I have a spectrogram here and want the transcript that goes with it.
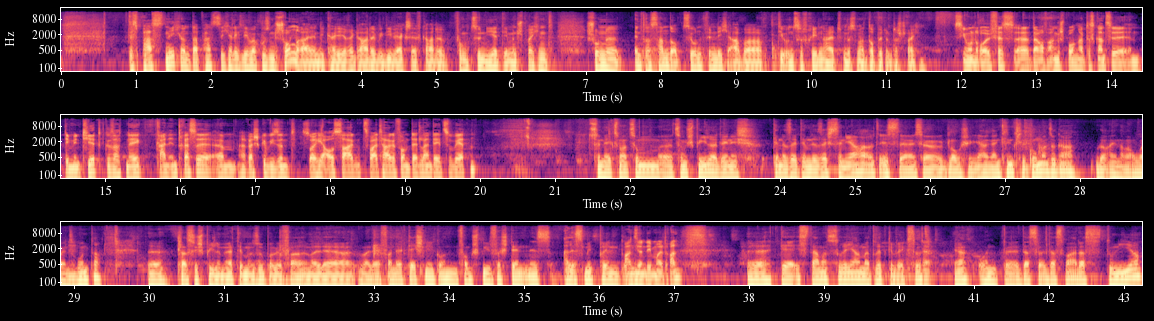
das passt nicht und da passt sicherlich Leverkusen schon rein in die Karriere, gerade wie die Werkself gerade funktioniert. Dementsprechend schon eine interessante Option, finde ich, aber die Unzufriedenheit müssen wir doppelt unterstreichen. Simon Rolfes äh, darauf angesprochen hat, das Ganze ähm, dementiert, gesagt, nee, kein Interesse. Ähm, Herr Reschke, wie sind solche Aussagen zwei Tage vom Deadline Day zu werten? Zunächst mal zum, äh, zum Spieler, den ich kenne, seitdem der 16 Jahre alt ist. Der ist ja, glaube ich, Jahrgang Kingsley Gummern sogar oder einer auch eins mhm. runter äh, klasse Spieler. Mir hat der immer super gefallen, weil er weil er von der Technik und vom Spielverständnis alles mitbringt. Waren Sie an dem mal dran? Äh, der ist damals zu Real Madrid gewechselt. Ja. ja und äh, das, das war das Turnier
